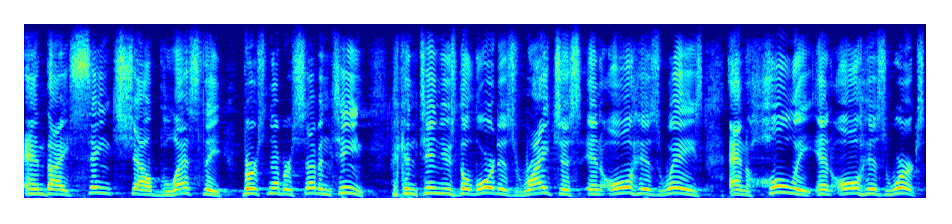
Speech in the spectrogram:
and thy saints shall bless thee. Verse number 17 continues The Lord is righteous in all his ways and holy in all his works.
